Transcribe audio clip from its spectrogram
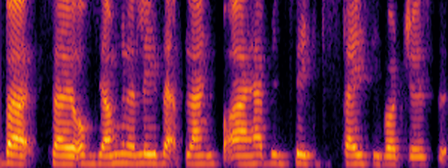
but so obviously I'm going to leave that blank. But I have been speaking to Stacey Rogers, that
